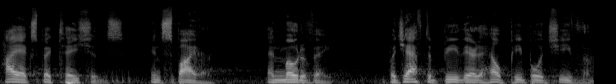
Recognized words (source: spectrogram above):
high expectations inspire and motivate, but you have to be there to help people achieve them.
